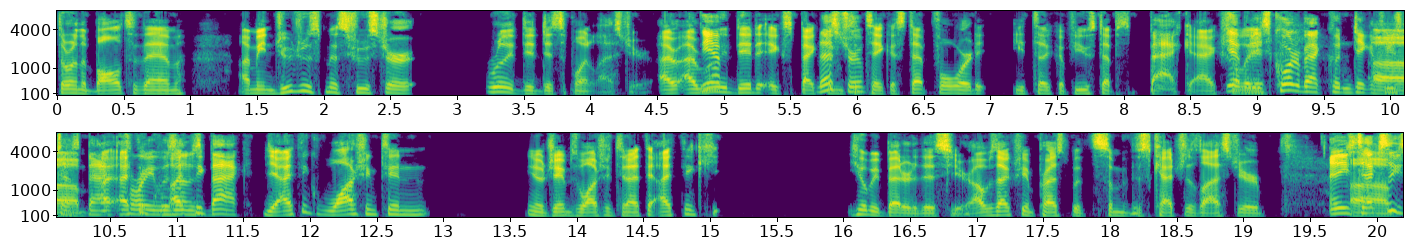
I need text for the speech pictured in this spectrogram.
throwing the ball to them. I mean, Juju Smith Schuster really did disappoint last year. I, I really did expect That's him true. to take a step forward. He took a few steps back, actually. yeah, but his quarterback couldn't take a few steps Um, back I- I before he think- was I on his back. Yeah, I think Washington, you know, James Washington, I think I think he, he'll be better this year. I was actually impressed with some of his catches last year. And he's um, actually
